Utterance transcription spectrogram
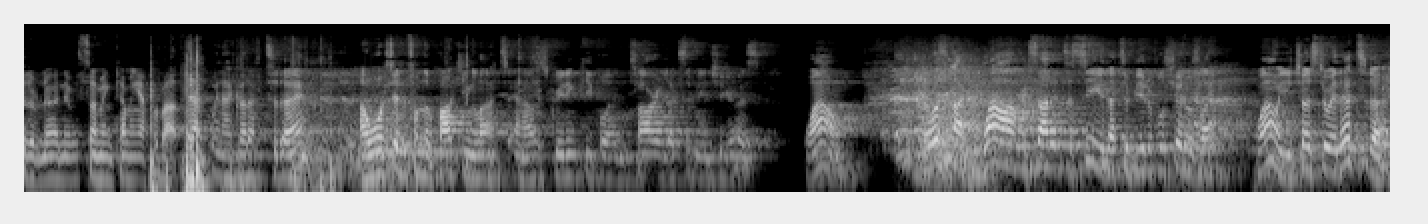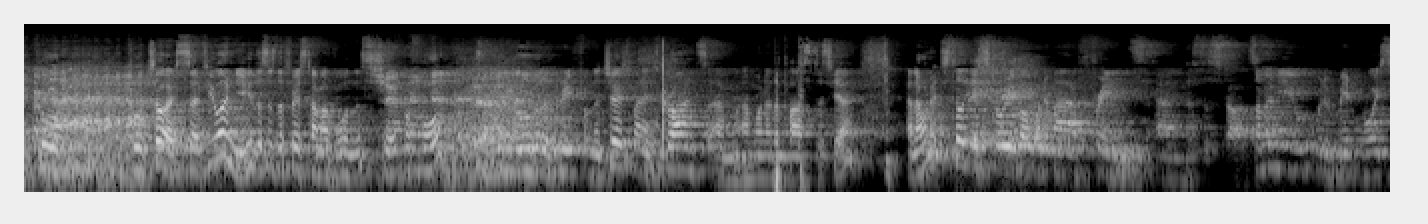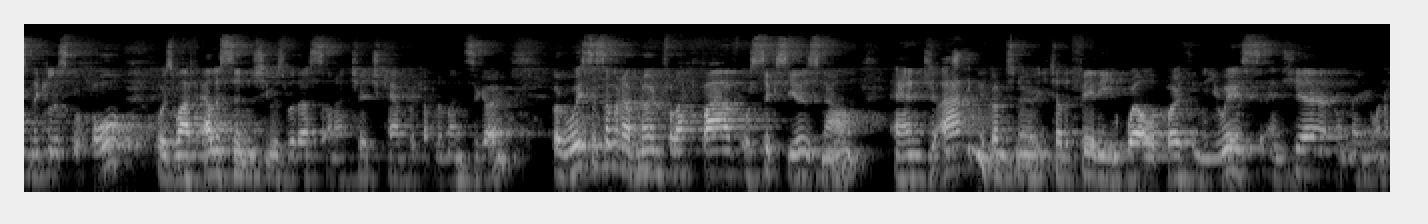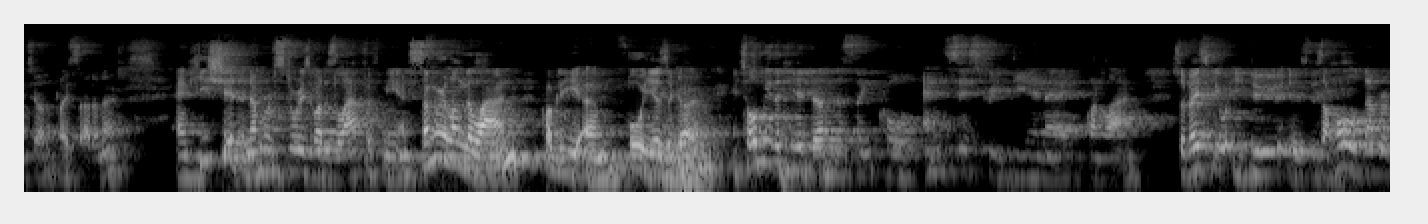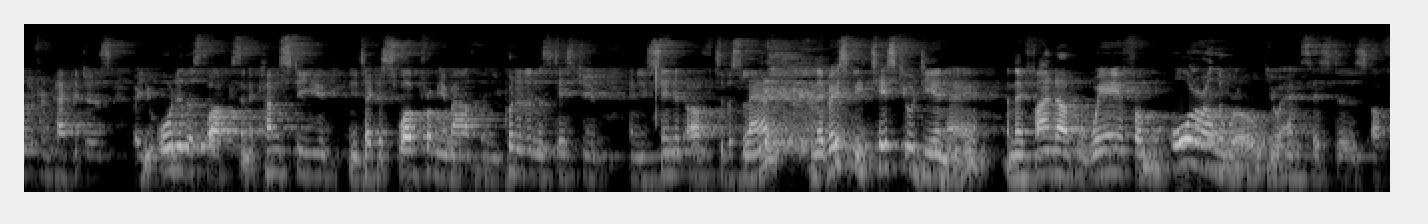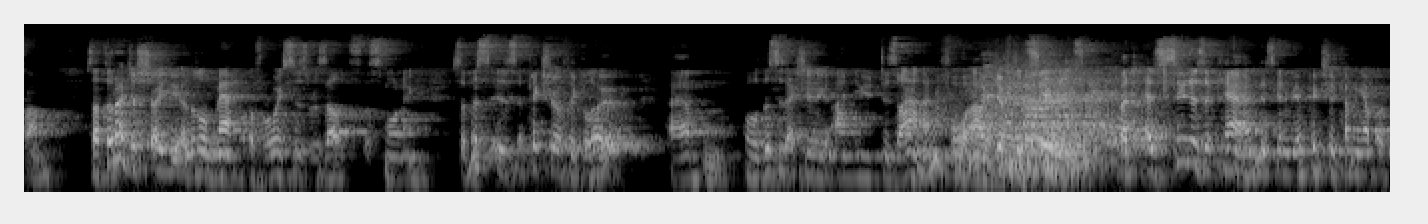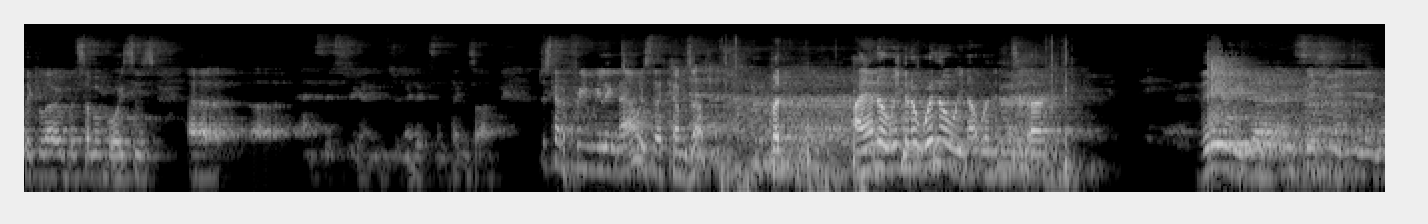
Should have known there was something coming up about that when I got up today. I walked in from the parking lot and I was greeting people, and Tari looks at me and she goes, Wow. It wasn't like, Wow, I'm excited to see you. That's a beautiful shirt. It was like, Wow, you chose to wear that today. Cool, cool choice. So if you are new, this is the first time I've worn this shirt before. So I'm getting a little bit from the church. My name's Grant. I'm, I'm one of the pastors here. And I wanted to tell you a story about one of my friends, um, just to start. Some of you would have met Royce Nicholas before, or his wife Alison. She was with us on our church camp a couple of months ago. But Royce is someone I've known for like five or six years now. And I think we've gotten to know each other fairly well, both in the US and here, and maybe one or two other places, I don't know. And he shared a number of stories about his life with me. And somewhere along the line, probably um, four years ago, he told me that he had done this thing called Ancestry DNA online. So basically what you do is there's a whole number of different packages where you order this box and it comes to you and you take a swab from your mouth and you put it in this test tube and you send it off to this lab and they basically test your DNA and they find out where from all around the world your ancestors are from. So I thought I'd just show you a little map of Royce's results this morning. So this is a picture of the globe. Um, well, this is actually our new design for our gifted series. But as soon as it can, there's going to be a picture coming up of the globe with some of Royce's uh, uh, ancestry and genetics and things on. Just kind of freewheeling now as that comes up. But I know we're going to win or we're not winning today. There we go. Ancestry.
